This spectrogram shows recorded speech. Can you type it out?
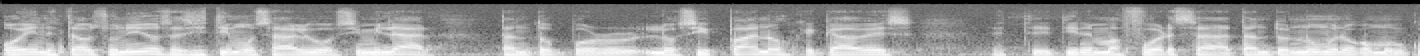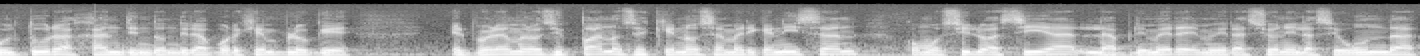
Hoy en Estados Unidos asistimos a algo similar, tanto por los hispanos que cada vez este, tienen más fuerza, tanto en número como en cultura. Huntington dirá, por ejemplo, que el problema de los hispanos es que no se americanizan como sí lo hacía la primera inmigración y la segunda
